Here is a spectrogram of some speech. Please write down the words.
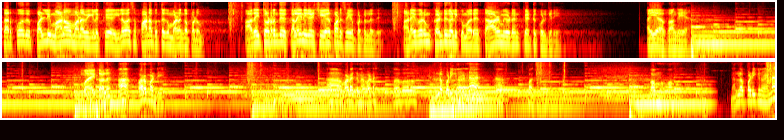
தற்போது பள்ளி மாணவ மாணவிகளுக்கு இலவச பாடப்புத்தகம் வழங்கப்படும். அதைத் தொடர்ந்து கலை நிகழ்ச்சி ஏற்பாடு செய்யப்பட்டுள்ளது. அனைவரும் கண்டுகளிக்குமாறு தாழ்மையுடன் கேட்டுக்கொள்கிறேன். ஐயா வாங்கய்யா. மாயக்கால? ஆ வரமாண்டி ஆ வடக்கண்ணா வட. வா வா வா. நல்லா படிக்கணும் என்ன? ஆ பார்த்து வாமா வாமா நல்லா படிக்கணும் என்ன?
